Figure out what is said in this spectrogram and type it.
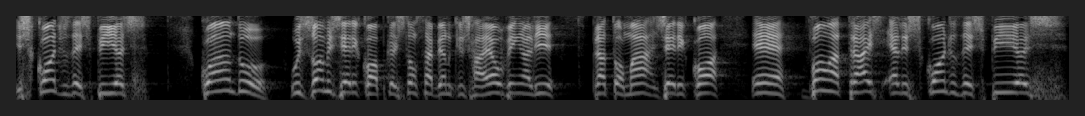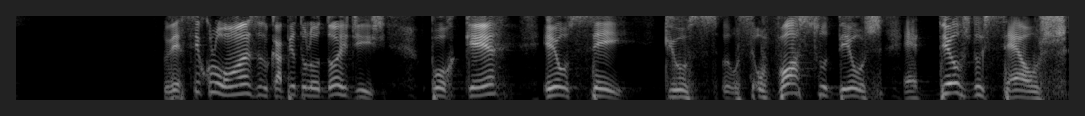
esconde os espias. Quando os homens de Jericó, porque eles estão sabendo que Israel vem ali para tomar Jericó, é, vão atrás, ela esconde os espias. No versículo 11 do capítulo 2 diz: Porque eu sei que o, o, o vosso Deus é Deus dos céus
